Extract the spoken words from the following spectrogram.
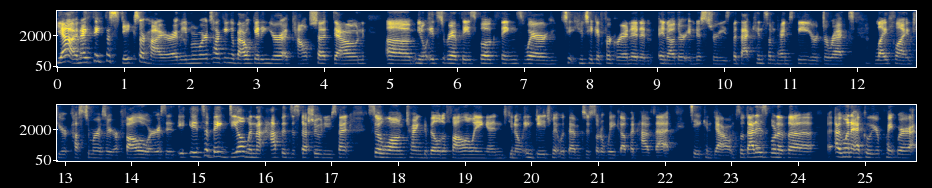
Yeah. And I think the stakes are higher. I mean, when we're talking about getting your account shut down, um, you know, Instagram, Facebook, things where you, t- you take it for granted in, in other industries, but that can sometimes be your direct lifeline to your customers or your followers. It, it, it's a big deal when that happens, especially when you spent so long trying to build a following and, you know, engagement with them to sort of wake up and have that taken down. So that is one of the, I want to echo your point where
